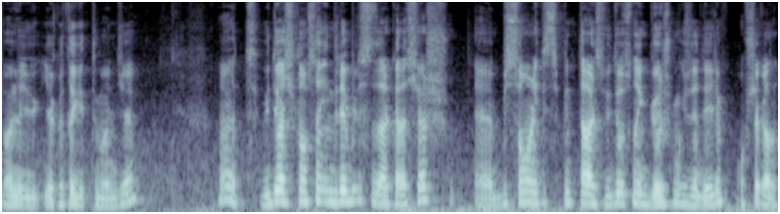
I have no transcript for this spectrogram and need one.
Öyle yakıta gittim önce. Evet video açıklamasına indirebilirsiniz arkadaşlar. Ee, bir sonraki sprint tarzı videosunda görüşmek üzere diyelim. Hoşçakalın.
